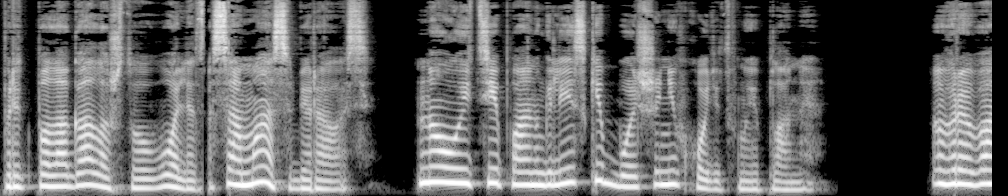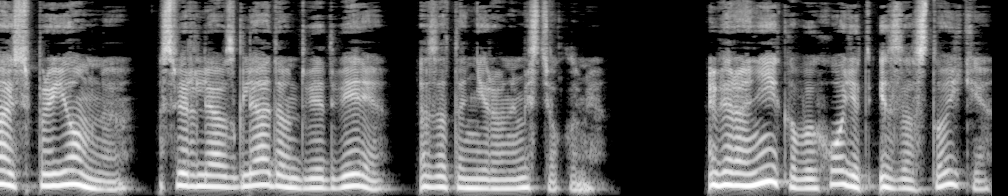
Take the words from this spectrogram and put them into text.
Предполагала, что уволят, сама собиралась, но уйти по-английски больше не входит в мои планы. Врываюсь в приемную, сверля взглядом две двери с затонированными стеклами. Вероника выходит из-за стойки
